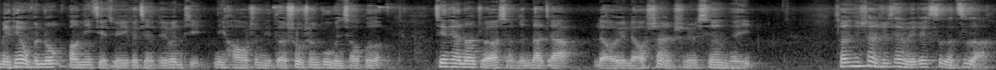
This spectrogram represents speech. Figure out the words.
每天五分钟，帮你解决一个减肥问题。你好，我是你的瘦身顾问小博。今天呢，主要想跟大家聊一聊膳食纤维。相信膳食纤维这四个字啊，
